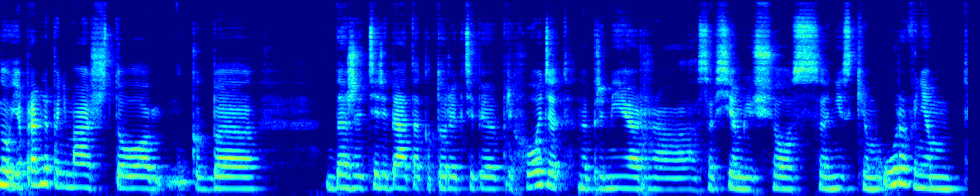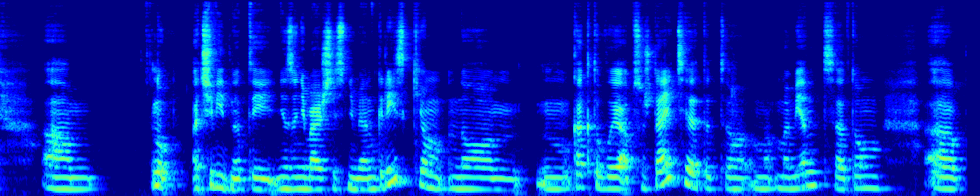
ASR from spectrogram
Ну, я правильно понимаю, что как бы даже те ребята, которые к тебе приходят, например, а, совсем еще с низким уровнем, ну, очевидно, ты не занимаешься с ними английским, но как-то вы обсуждаете этот э, момент о том, а,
